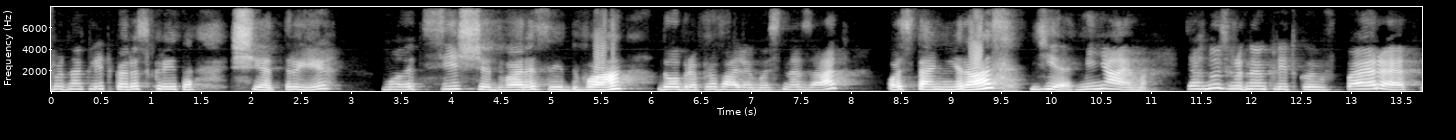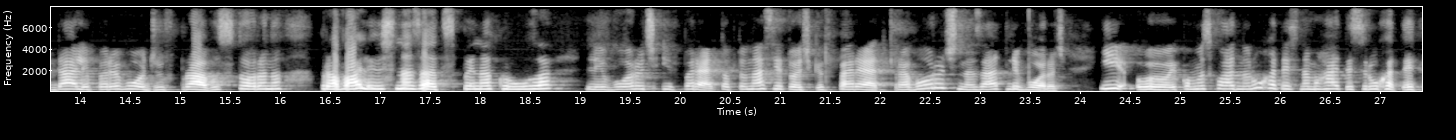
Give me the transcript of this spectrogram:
Грудна клітка розкрита. Ще 3. Молодці, ще два рази. 2. Добре, провалюємось назад. Останній раз. Є. Міняємо. Тягнусь грудною кліткою вперед. Далі переводжу в праву сторону. Провалююсь назад. Спина кругла. Ліворуч і вперед. Тобто у нас є точки вперед, праворуч, назад, ліворуч. І о, кому складно рухатись, намагайтесь рухати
